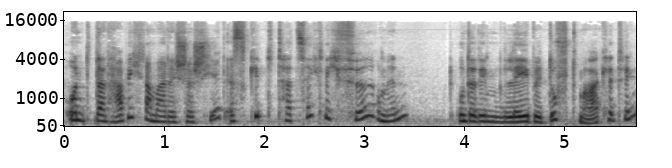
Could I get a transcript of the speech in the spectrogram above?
und dann habe ich da mal recherchiert. Es gibt tatsächlich Firmen unter dem Label Duftmarketing,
